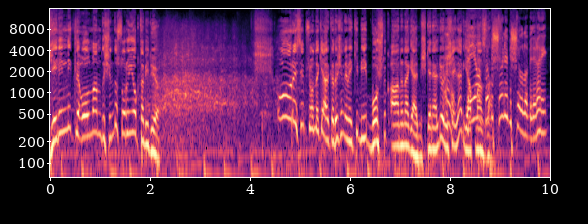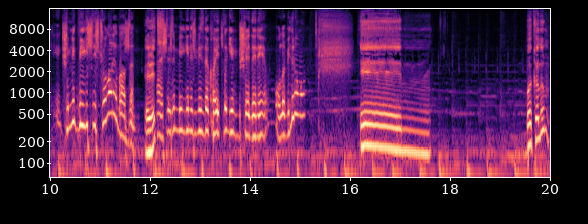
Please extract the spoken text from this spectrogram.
Gelinlikle olmam dışında sorun yok tabii diyor. O resepsiyondaki arkadaşın demek ki bir boşluk anına gelmiş. Genelde öyle Evet. şeyler E ya yapmazlar. tabii şöyle bir şey olabilir. Hani kimlik bilgisi istiyorlar ya bazen. Evet. Yani sizin bilginiz bizde kayıtlı gibi bir şey deni olabilir ama. Ee, bakalım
